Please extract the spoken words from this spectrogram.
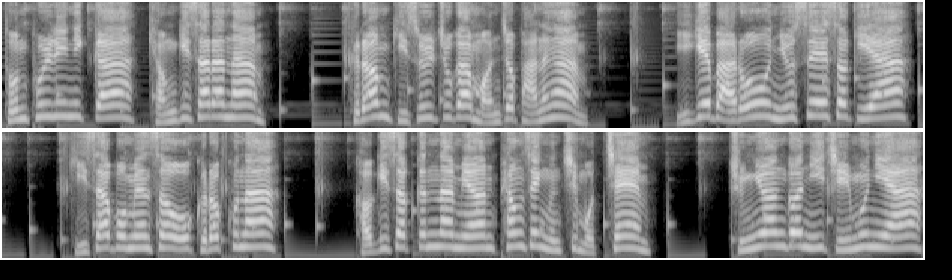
돈 풀리니까 경기 살아남. 그럼 기술주가 먼저 반응함. 이게 바로 뉴스 해석이야. 기사 보면서 오 그렇구나. 거기서 끝나면 평생 눈치 못 챔. 중요한 건 이 질문이야.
